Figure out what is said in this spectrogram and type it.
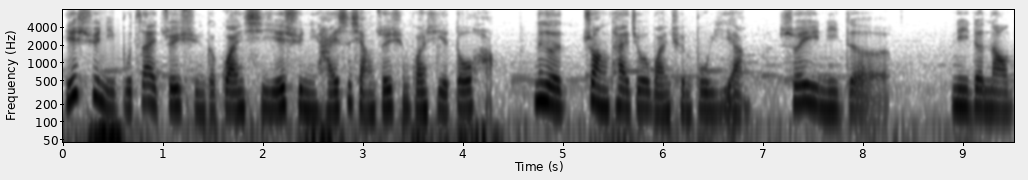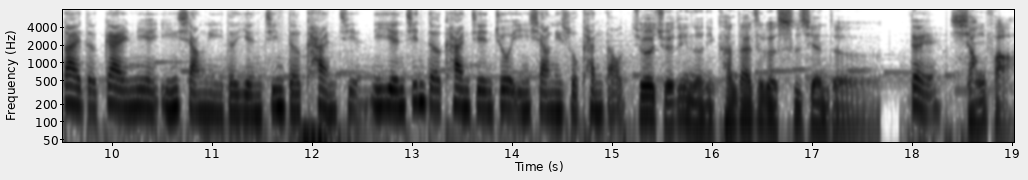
也许你不再追寻个关系，也许你还是想追寻关系，也都好，那个状态就完全不一样。所以你的。你的脑袋的概念影响你的眼睛的看见，你眼睛的看见就影响你所看到的，就会决定了你看待这个事件的对想法、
